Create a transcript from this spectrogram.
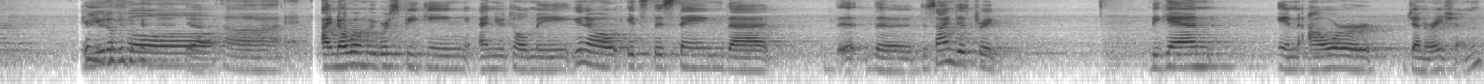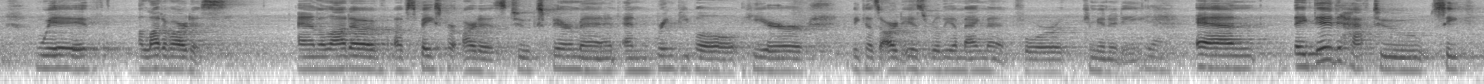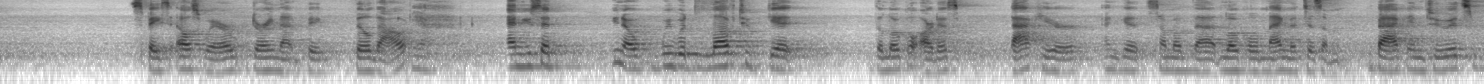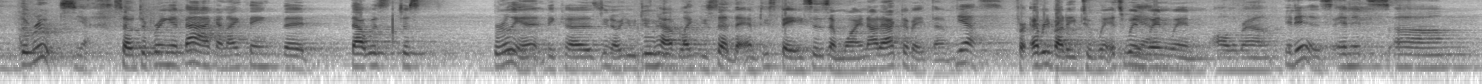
beautiful. Yeah. uh, I know when we were speaking and you told me, you know, it's this thing that the, the design district began in our generation with a lot of artists and a lot of, of space for artists to experiment and bring people here because art is really a magnet for community. Yeah. And they did have to seek space elsewhere during that big build out. Yeah. And you said, you know, we would love to get the local artists back here and get some of that local magnetism back into its the roots. Yes. So to bring it back, and I think that that was just brilliant because you know you do have, like you said, the empty spaces, and why not activate them? Yes. For everybody to win, it's win Yeah. win win all around. It is, and it's um,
